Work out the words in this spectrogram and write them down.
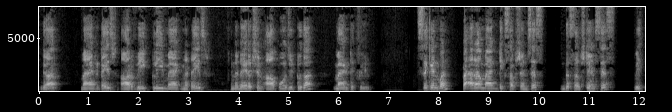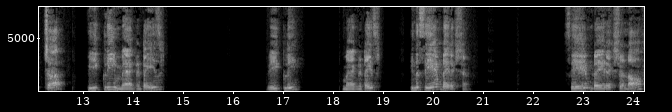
they are magnetized or weakly magnetized in the direction opposite to the magnetic field. Second one paramagnetic substances. The substances which are weakly magnetized weakly magnetized in the same direction same direction of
